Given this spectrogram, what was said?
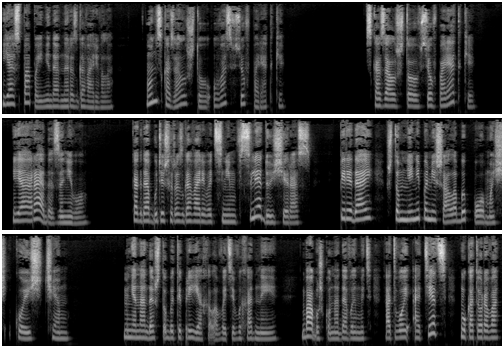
Я с папой недавно разговаривала. Он сказал, что у вас все в порядке». «Сказал, что все в порядке? Я рада за него. Когда будешь разговаривать с ним в следующий раз, передай, что мне не помешала бы помощь кое с чем». Мне надо, чтобы ты приехала в эти выходные. Бабушку надо вымыть, а твой отец, у которого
